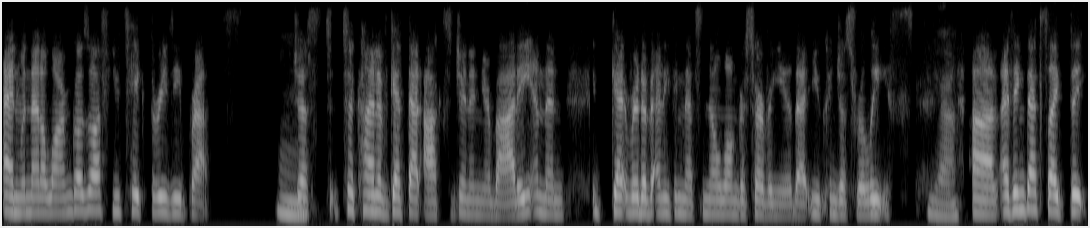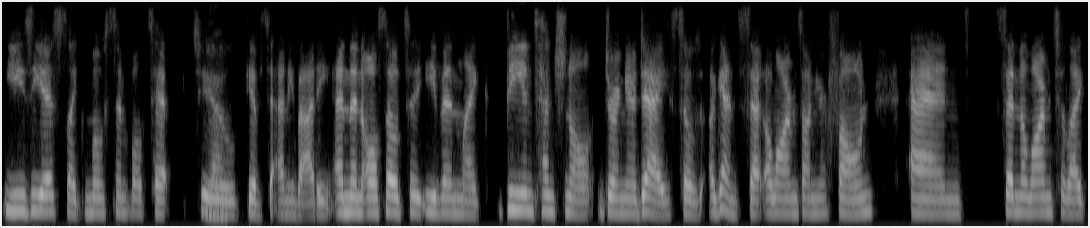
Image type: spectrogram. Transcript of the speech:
And when that alarm goes off, you take three deep breaths mm. just to kind of get that oxygen in your body and then get rid of anything that's no longer serving you that you can just release. Yeah. Um, I think that's like the easiest, like most simple tip to yeah. give to anybody. And then also to even like be intentional during your day. So again, set alarms on your phone and set an alarm to like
